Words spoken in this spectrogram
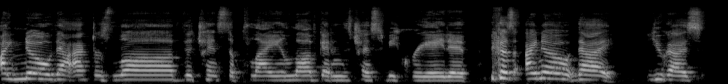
I know that actors love the chance to play and love getting the chance to be creative because I know that you guys,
